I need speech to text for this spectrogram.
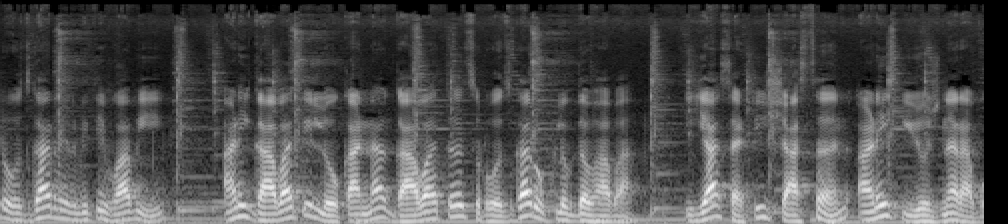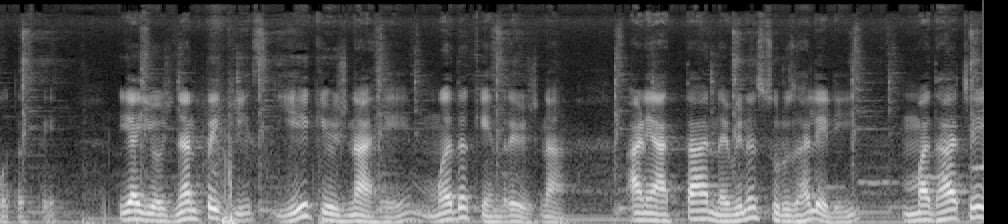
रोजगार निर्मिती व्हावी आणि गावातील लोकांना गावातच रोजगार उपलब्ध व्हावा यासाठी शासन अनेक योजना राबवत असते. या योजनांपैकीच एक योजना आहे मध केंद्र योजना आणि आत्ता नवीनच सुरू झालेली मधाचे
